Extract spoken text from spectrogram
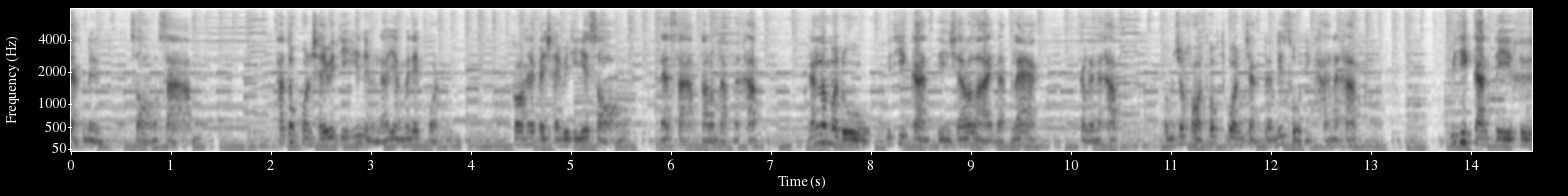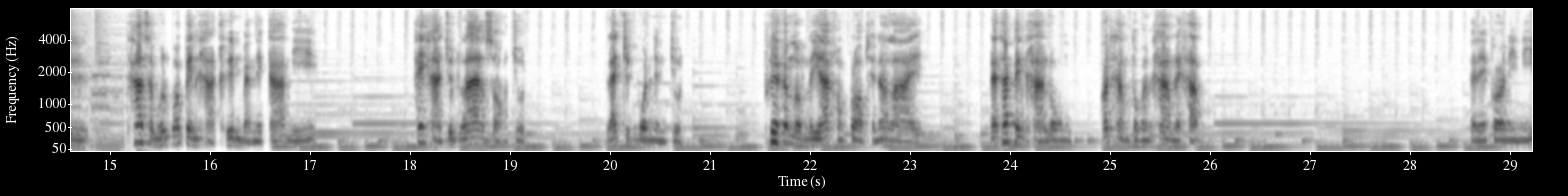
จาก 1 2 3 ถ้าทุกคนใช้วิธีที่ 1 แล้วยังไม่ได้ผล ก็ให้ไปใช้วิธีที่ 2 และ 3 ตามลำดับนะครับ งั้นเรามาดูวิธีการตี Channel Line แบบแรกกันเลยนะครับ ผมจะขอทบทวนจากเดือนที่ศูนย์อีกครั้งนะครับ วิธีการตีคือ ถ้าสมมุติว่าเป็นขาขึ้นแบบในกาฟนี้ ให้หาจุดล่าง 2 จุด และจุดบน 1 จุด เพื่อกำหนดระยะของกรอบ Channel Line และถ้าเป็นขาลงก็ทำตรงกันข้ามเลยครับ แต่ในกรณีนี้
